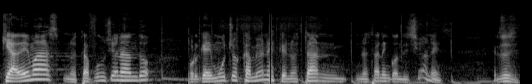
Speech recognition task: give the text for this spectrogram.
que además no está funcionando porque hay muchos camiones que no están, no están en condiciones. Entonces,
